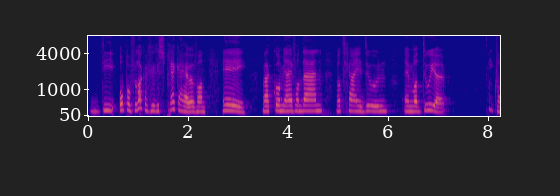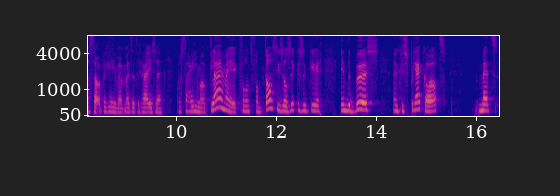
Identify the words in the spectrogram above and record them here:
die oppervlakkige gesprekken hebben van: hé, hey, waar kom jij vandaan? Wat ga je doen? En wat doe je? Ik was daar op een gegeven moment met het reizen. Ik was daar helemaal klaar mee. Ik vond het fantastisch als ik eens een keer in de bus een gesprek had met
